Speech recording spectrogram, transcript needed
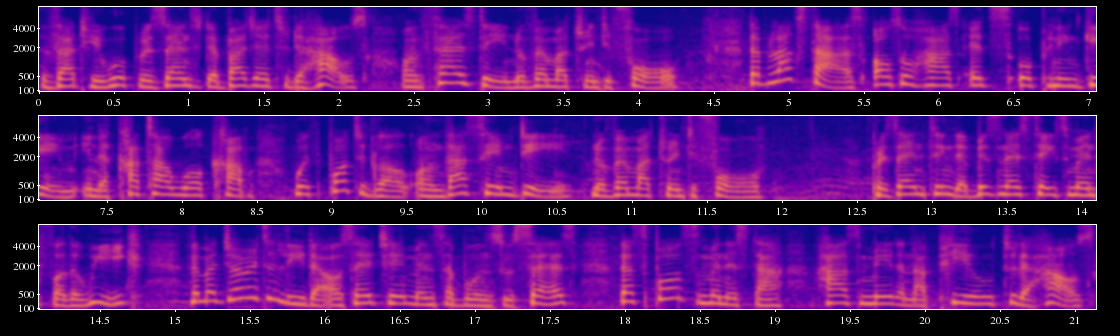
that he will present the budget to the House on Thursday, November 24. The Black Stars also has its opening game in the Qatar World Cup with Portugal on that same day, November 24. Presenting the business statement for the week, the majority leader Osei Mensah Bonsu says the sports minister has made an appeal to the House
